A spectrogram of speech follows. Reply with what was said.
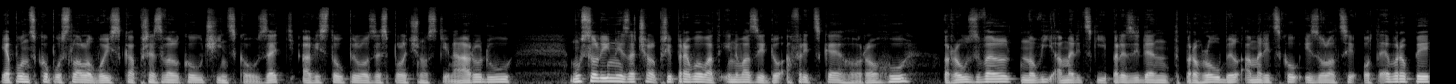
Japonsko poslalo vojska přes velkou čínskou zeď a vystoupilo ze společnosti národů, Mussolini začal připravovat invazi do afrického rohu, Roosevelt, nový americký prezident, prohloubil americkou izolaci od Evropy,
